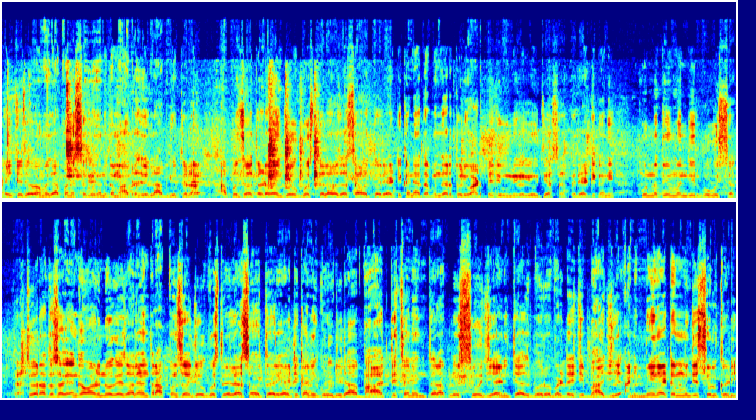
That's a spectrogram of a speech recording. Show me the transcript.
आईच्या देवळामध्ये आपण सगळेजणांचा महाप्रसाद लाभ घेतला. आपण सुद्धा थोड्या वेळाने जेवक बसलेलाच असावं. तर या ठिकाणी आता आपण जरा थोडी वाढप्याची भूमिका घेऊची असा तर या ठिकाणी पूर्ण तुम्ही मंदिर बघू शकता. तर आता सगळ्यांका वाढून वगैरे झाल्यानंतर आपण सुद्धा जोग बसलेलं असावं. तर या ठिकाणी गोडीडा भात त्याच्यानंतर आपलं सोजी आणि त्याचबरोबर बटाट्याची भाजी आणि मेन आयटम म्हणजे सोलकडी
